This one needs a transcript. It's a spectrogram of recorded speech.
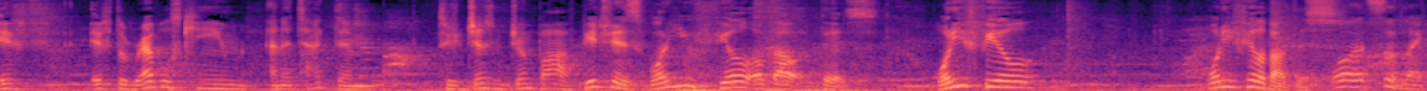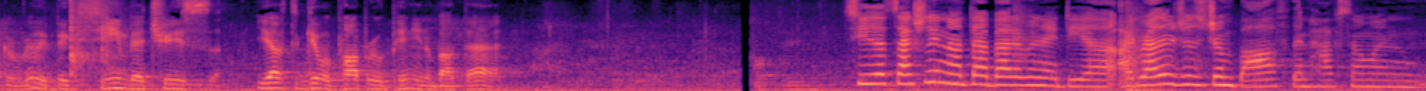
if if the rebels came and attacked them to just jump off. Beatrice, what do you feel about this? What do you feel what do you feel about this? Well, that's like a really big scene, Beatrice. You have to give a proper opinion about that. See, that's actually not that bad of an idea. I'd rather just jump off than have someone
